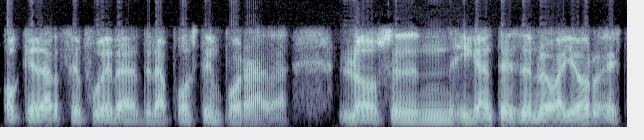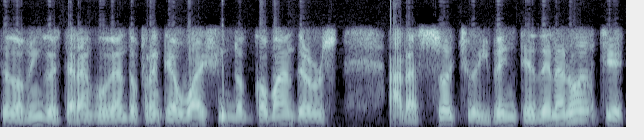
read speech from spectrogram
o quedarse fuera de la postemporada. Los eh, gigantes de Nueva York este domingo estarán jugando frente a Washington Commanders a las ocho y veinte de la noche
